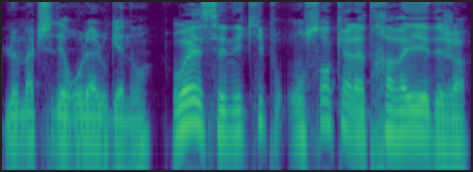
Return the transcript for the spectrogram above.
le match se déroule à Lugano. Ouais, c'est une équipe, on sent qu'elle a travaillé déjà.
